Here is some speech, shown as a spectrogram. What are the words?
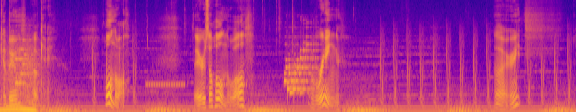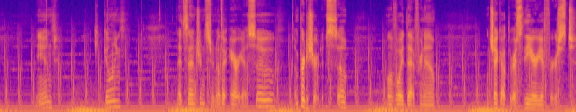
Kaboom. Okay. Hole in the wall. There's a hole in the wall. Ring. Alright. And keep going. That's the entrance to another area, so I'm pretty sure it is, so we'll avoid that for now. We'll check out the rest of the area first.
